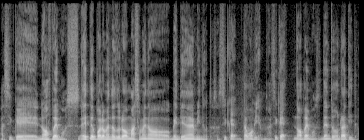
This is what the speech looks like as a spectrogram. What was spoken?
Así que nos vemos. Este por lo menos duró más o menos 29 minutos. Así que estamos bien. Así que nos vemos dentro de un ratito.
